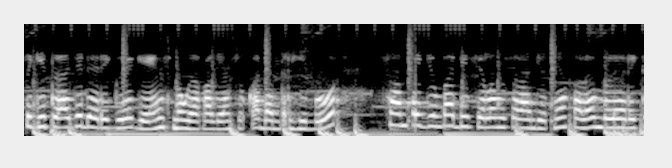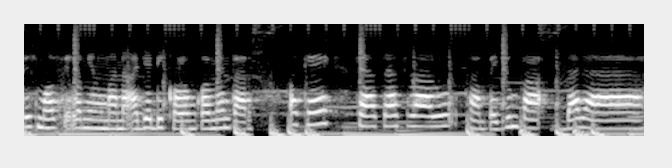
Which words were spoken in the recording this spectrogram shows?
Segitu aja dari gue gengs. Semoga kalian suka dan terhibur. Sampai jumpa di film selanjutnya. Kalian boleh request mau film yang mana aja di kolom komentar. Oke sehat-sehat selalu. Sampai jumpa. Dadah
